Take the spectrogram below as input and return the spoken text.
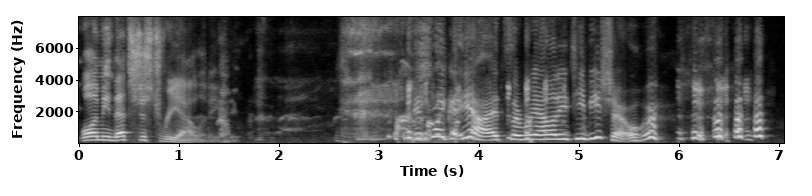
Well, I mean, that's just reality. It's like yeah, it's a reality TV show.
